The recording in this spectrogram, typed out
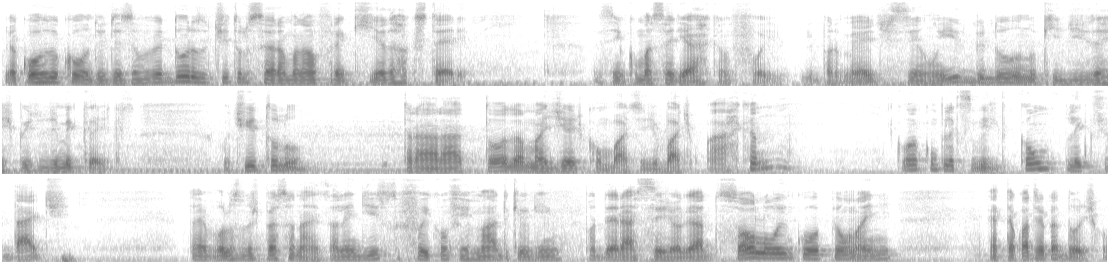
De acordo com os desenvolvedores, o título será uma nova franquia da Rocksteady. Assim como a série Arkham foi, e promete ser um híbrido no que diz a respeito de mecânicas. O título trará toda a magia de combate de Batman Arkham com a complexidade da evolução dos personagens. Além disso, foi confirmado que o game poderá ser jogado solo ou em co-op online até quatro jogadores, com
